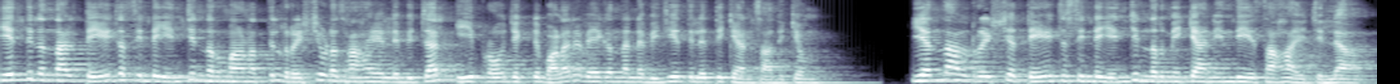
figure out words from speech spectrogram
എന്തിനെന്നാൽ തേജസിന്റെ എഞ്ചിൻ നിർമ്മാണത്തിൽ റഷ്യയുടെ സഹായം ലഭിച്ചാൽ ഈ പ്രോജക്റ്റ് വളരെ വേഗം തന്നെ വിജയത്തിലെത്തിക്കാൻ സാധിക്കും. എന്നാൽ റഷ്യ തേജസിന്റെ എഞ്ചിൻ നിർമ്മിക്കാൻ ഇന്ത്യയെ സഹായിച്ചില്ല.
